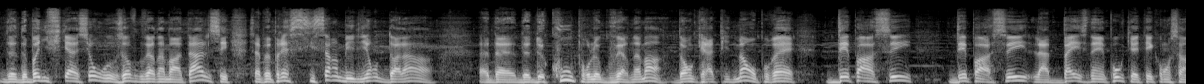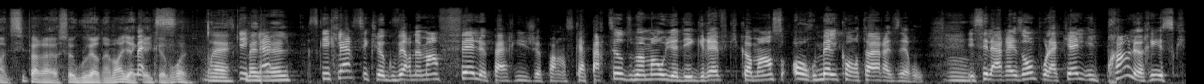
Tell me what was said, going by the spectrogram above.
de, de bonification aux offres gouvernementales, c'est à peu près 600 millions de dollars euh, de, de, coûts pour le gouvernement. Donc, rapidement, on pourrait dépasser dépasser la baisse d'impôts qui a été consentie par euh, ce gouvernement il y a quelques mois. ce, qui est clair, c'est que le gouvernement fait le pari, je pense, qu'à partir du moment où il y a des grèves qui commencent, on remet le compteur à zéro. Mm. Et c'est la raison pour laquelle il prend le risque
